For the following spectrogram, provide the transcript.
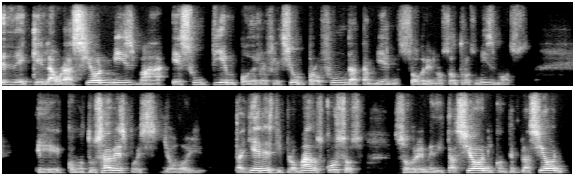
de que la oración misma es un tiempo de reflexión profunda también sobre nosotros mismos. Eh, como tú sabes, pues yo doy talleres, diplomados, cursos sobre meditación y contemplación.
